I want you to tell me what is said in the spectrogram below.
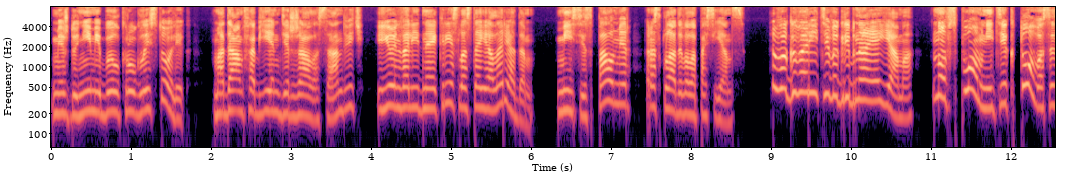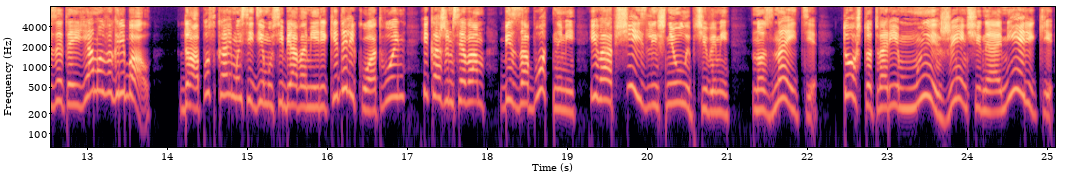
Между ними был круглый столик. Мадам Фабьен держала сандвич, ее инвалидное кресло стояло рядом. Миссис Палмер раскладывала пасьянс. «Вы говорите, выгребная яма. Но вспомните, кто вас из этой ямы выгребал? Да, пускай мы сидим у себя в Америке далеко от войн и кажемся вам беззаботными и вообще излишне улыбчивыми. Но знаете, то, что творим мы, женщины Америки,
